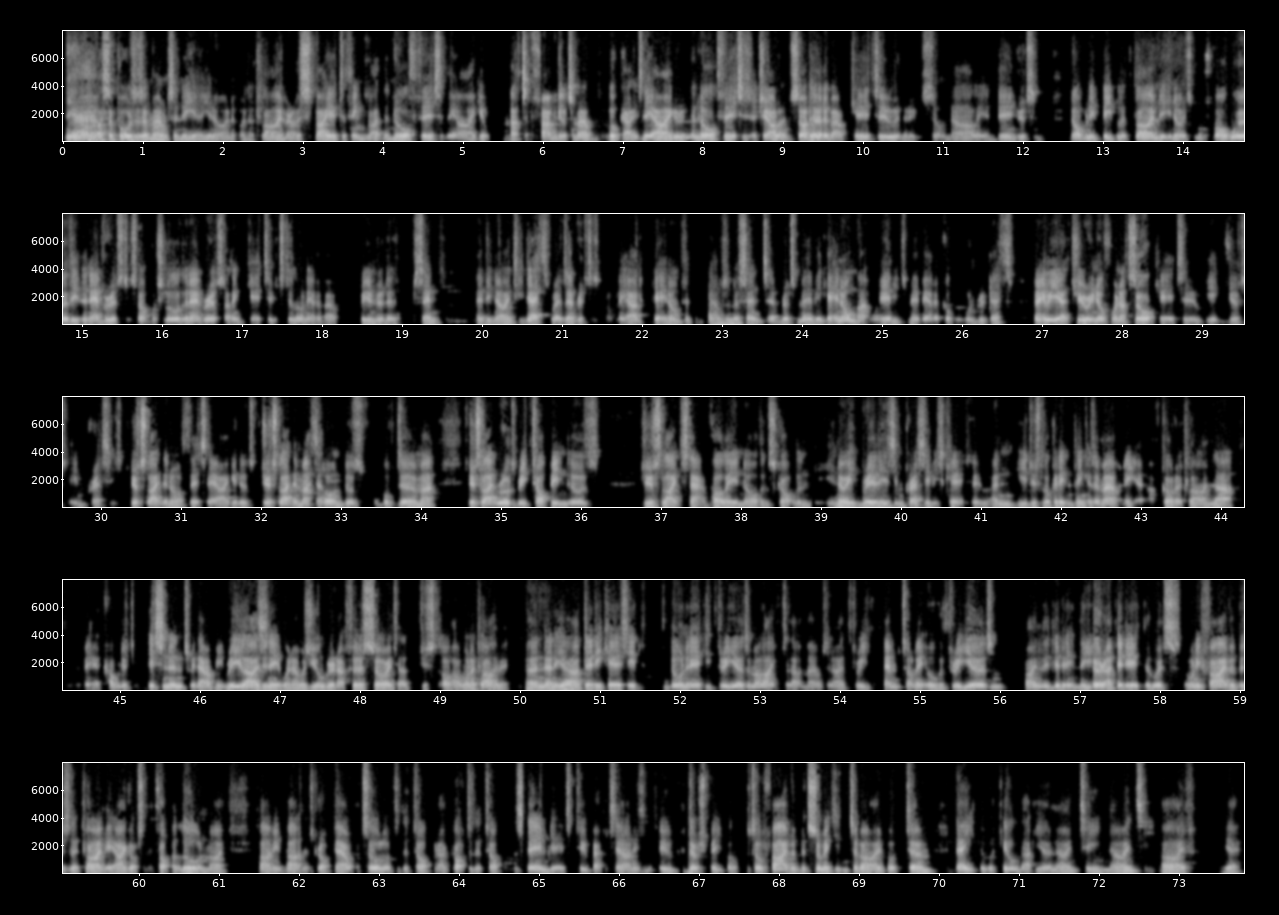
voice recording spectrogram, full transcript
Yeah, I suppose as a mountaineer, you know, and, and a climber, I aspire to things like the north face of the Eiger. That's a fabulous mountain to look at. It's the Eiger, and the north face is a challenge. So I'd heard about K2 and that so gnarly and dangerous, and not many people had climbed it. You know, it's much more worthy than Everest. It's not much lower than Everest. I think K2 still only had about 300 ascent, maybe 90 deaths, whereas Everest has probably had getting on for 1,000 ascents. Everest maybe getting on that way, and it's maybe had a couple of hundred deaths. But anyway, yeah, sure enough, when I saw K2, it just impresses, just like the North Face Eiger does, just like the Matterhorn does above Zermatt, just like Roseberry Topping does, just like Stac Pollaidh in northern Scotland. You know, it really is impressive, it's K2. And you just look at it and think, as a mountaineer, I've got to climb that A bit of cognitive dissonance without me realizing it when I was younger and I first saw it. I just thought I want to climb it. And then, yeah, I dedicated, donated three years of my life to that mountain. I had three attempts on it over three years and finally did it. In the year I did it, there was only five of us that climbed it. I got to the top alone. My climbing partners dropped out at solo to the top, but I got to the top on the same day to two Pakistanis and two Dutch people. So five of the summit didn't survive, but um, eight that were killed that year, 1995. Yeah.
